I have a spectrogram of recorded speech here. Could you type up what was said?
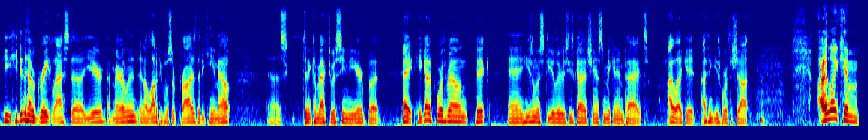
he he didn't have a great last uh, year at Maryland, and a lot of people surprised that he came out. Uh, didn't come back to his senior year, but hey, he got a fourth round pick, and he's on the Steelers. He's got a chance to make an impact. I like it. I think he's worth a shot. I like him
